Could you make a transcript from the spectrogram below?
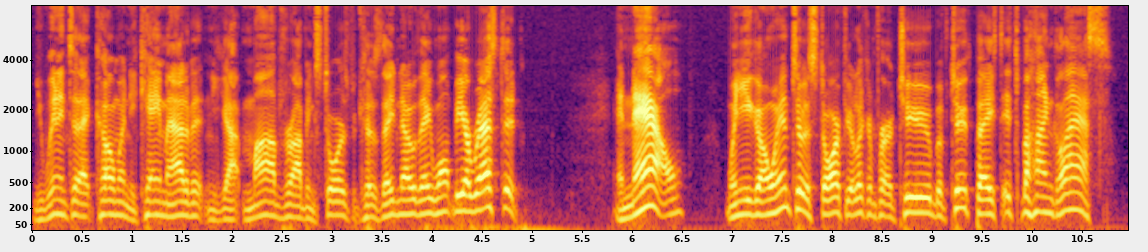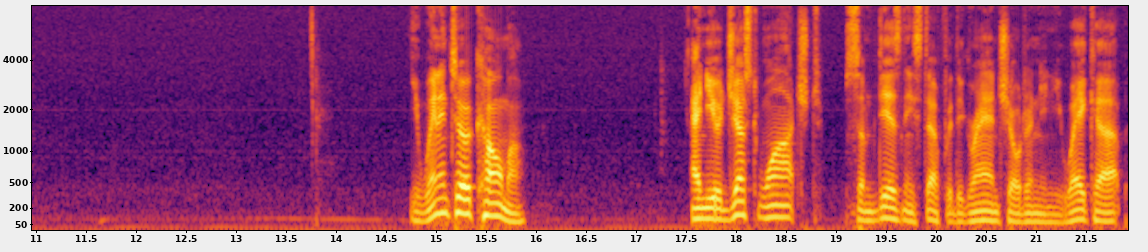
You went into that coma and you came out of it, and you got mobs robbing stores because they know they won't be arrested. And now when you go into a store, if you're looking for a tube of toothpaste, it's behind glass. You went into a coma and you had just watched some Disney stuff with your grandchildren, and you wake up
